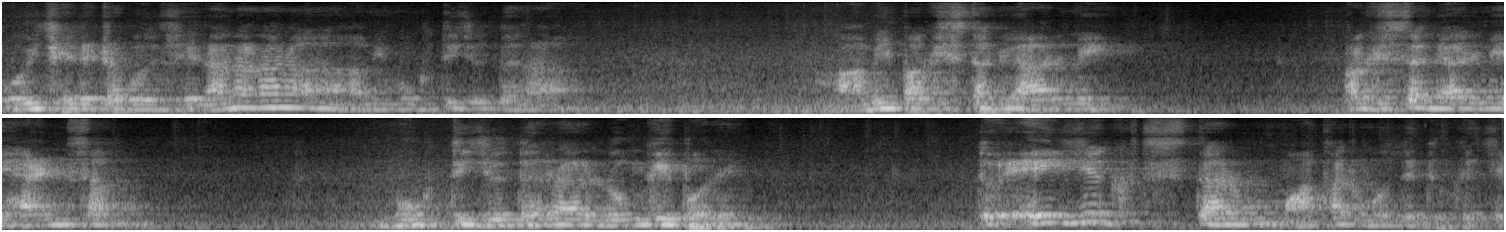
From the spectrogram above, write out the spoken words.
ওই ছেলেটা বলছে, না না না না, আমি মুক্তিযোদ্ধা না। আমি Pakistani army. Pakistani army handsome. মুক্তিযোদ্ধারা লুঙ্গি পরে। তো এই যে তার মাথার মধ্যে ঢুকেছে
